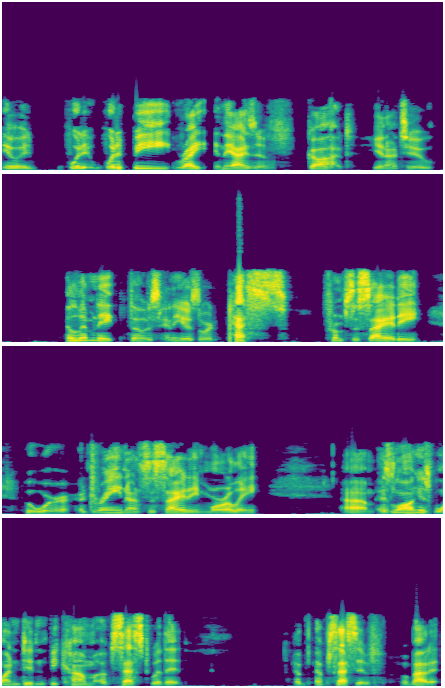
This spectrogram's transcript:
it would would it would it be right in the eyes of God, you know, to eliminate those and he used the word pests from society, who were a drain on society morally, um, as long as one didn't become obsessed with it, ob- obsessive about it.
